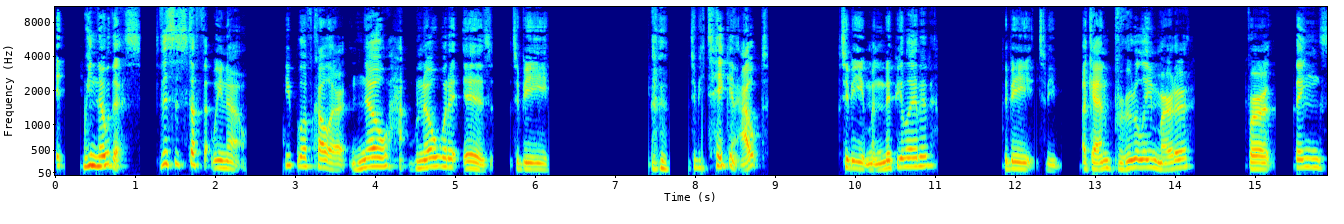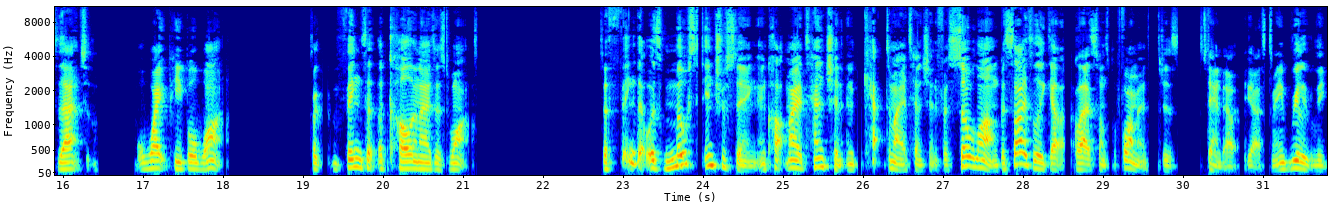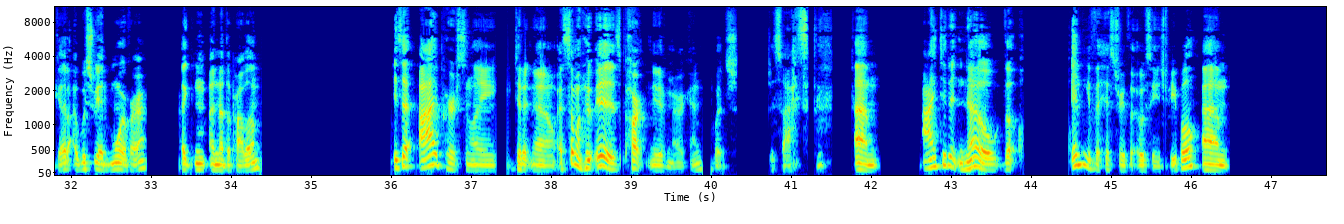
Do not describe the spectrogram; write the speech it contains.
it, we know this. This is stuff that we know. People of color know know what it is to be to be taken out to be manipulated, to be to be again brutally murdered for things that white people want, for things that the colonizers want. The thing that was most interesting and caught my attention and kept my attention for so long, besides Lily Gladstone's performance, which is standout, if you ask me, really, really good. I wish we had more of her. Like another problem is that I personally didn't know, as someone who is part Native American, which is fact, um, I didn't know the any of the history of the Osage people. Um,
